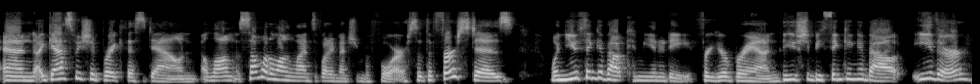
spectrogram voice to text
And I guess we should break this down along somewhat along the lines of what I mentioned before. So the first is when you think about community for your brand, you should be thinking about either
